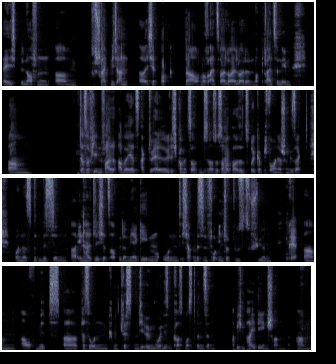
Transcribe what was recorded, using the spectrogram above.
ey, ich bin offen, ähm, schreibt mich an, äh, ich hätte Bock da auch noch ein, zwei, drei Leute noch mit reinzunehmen. Ähm, das auf jeden Fall, aber jetzt aktuell, ich komme jetzt auch ein bisschen aus der Sommerpause zurück, habe ich vorhin ja schon gesagt, und es wird ein bisschen äh, inhaltlich jetzt auch wieder mehr geben und ich habe ein bisschen vor, Interviews zu führen. Okay. Ähm, auch mit äh, Personen, mit Christen, die irgendwo in diesem Kosmos drin sind, habe ich ein paar Ideen schon. Ähm,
